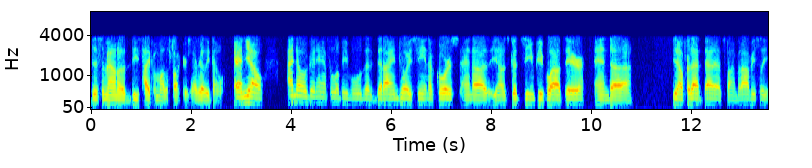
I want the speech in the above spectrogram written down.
this amount of these type of motherfuckers. I really don't. And you know, I know a good handful of people that that I enjoy seeing, of course, and uh, you know, it's good seeing people out there, and uh, you know, for that that that's fine. But obviously,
